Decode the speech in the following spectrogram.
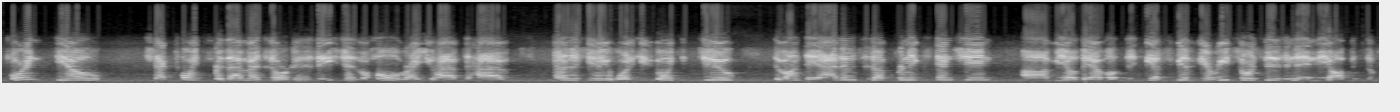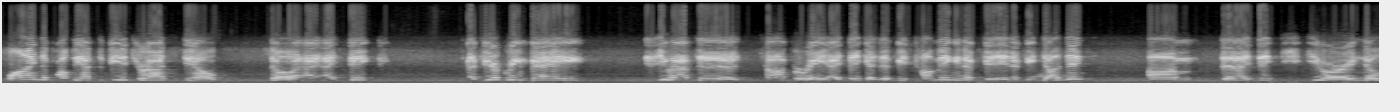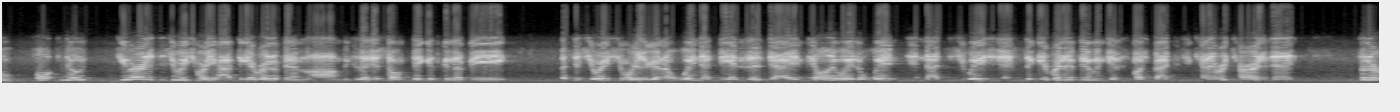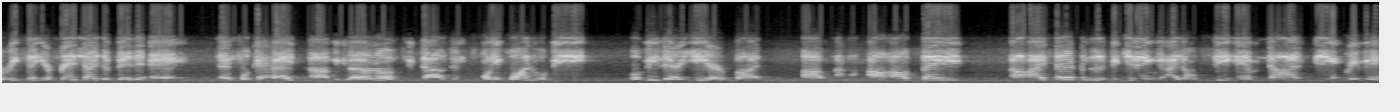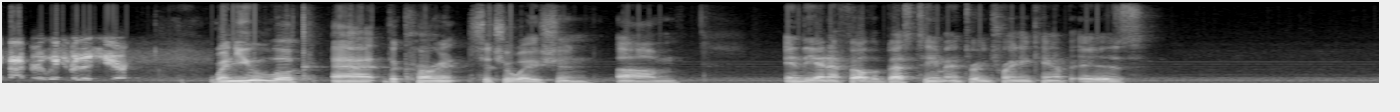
important, you know, checkpoint for them as an organization as a whole, right? You have to have an understanding of what he's going to do. Davante Adams is up for an extension. Um, you know, they have, a, they have significant resources in, in the offensive line that probably have to be addressed, you know. So I, I think if you're Green Bay, you have to, to operate, I think, as if he's coming, and if, and if he doesn't, um, then I think you are in no, no you're in a situation where you have to get rid of him um, because I just don't think it's going to be a situation where you're going to win at the end of the day. And the only way to win in that situation is to get rid of him and get as much back as you can in return, and then sort of reset your franchise a bit and and look ahead uh, because I don't know if 2021 will be will be their year, but um, I'll, I'll say. I said it from the beginning. I don't see him not being a Green Bay Packer at least for this year. When you look at the current situation um, in the NFL, the best team entering training camp is.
